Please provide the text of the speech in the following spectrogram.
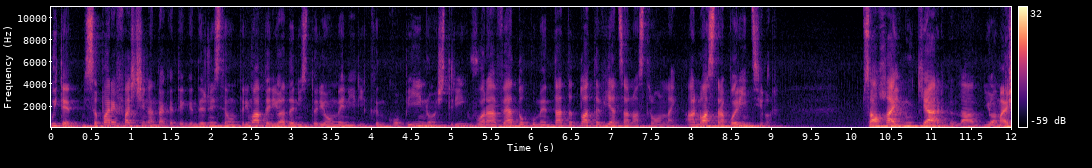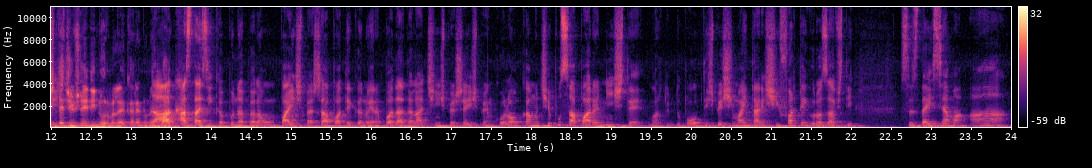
Uite, mi se pare fascinant dacă te gândești, noi suntem în prima perioadă în istoria omenirii când copiii noștri vor avea documentată toată viața noastră online, a noastră a părinților. Sau hai, nu chiar la eu am Mai ștergem și noi din urmele care nu da, ne plac. asta zic, că până pe la un 14 așa poate că nu era. Bă, dar de la 15-16 încolo au cam început să apară niște mărturi, după 18 și mai tare. Și foarte grozav, știi, să-ți dai seama, a,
